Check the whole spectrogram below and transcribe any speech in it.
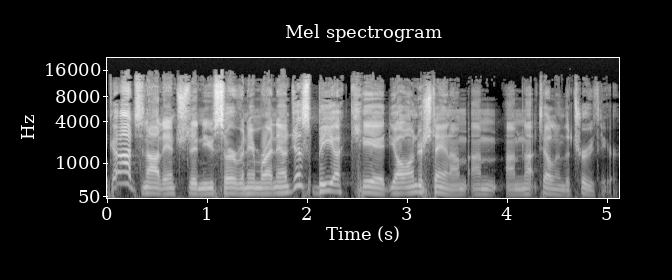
God's not interested in you serving Him right now. Just be a kid. Y'all understand? I'm, I'm, I'm not telling the truth here.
